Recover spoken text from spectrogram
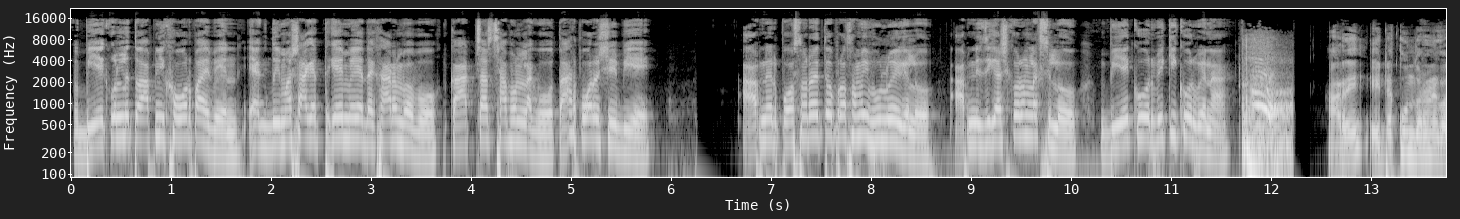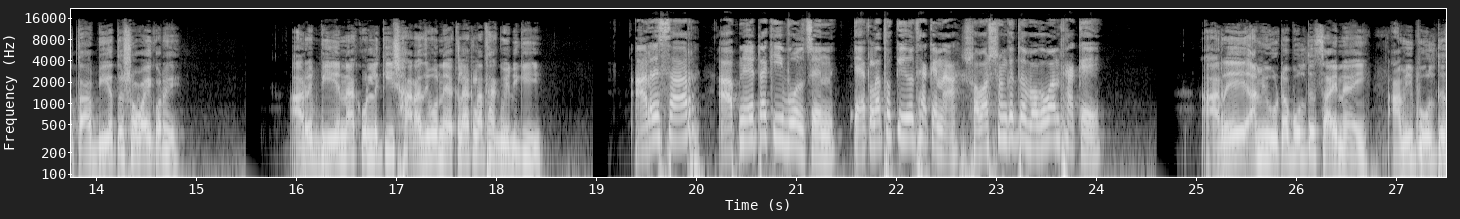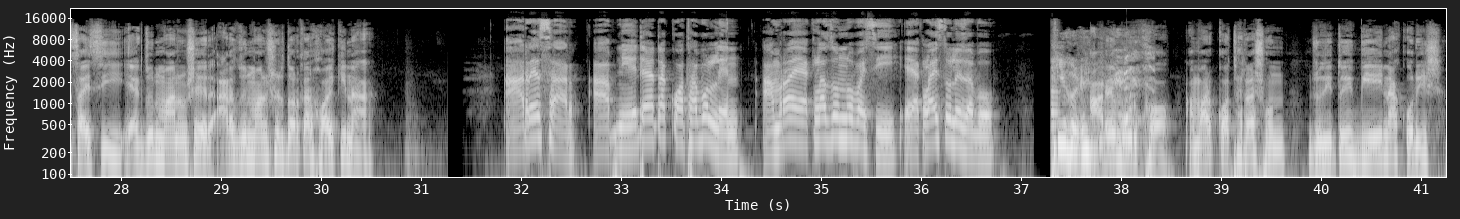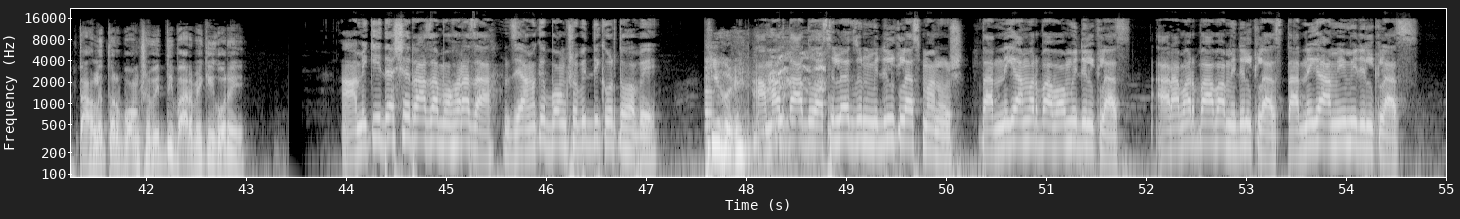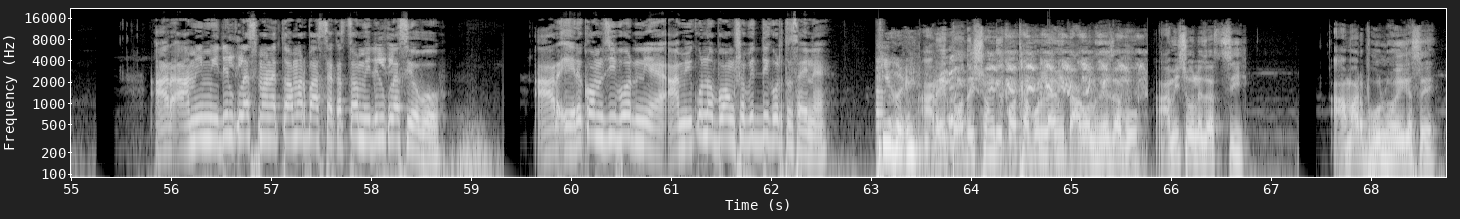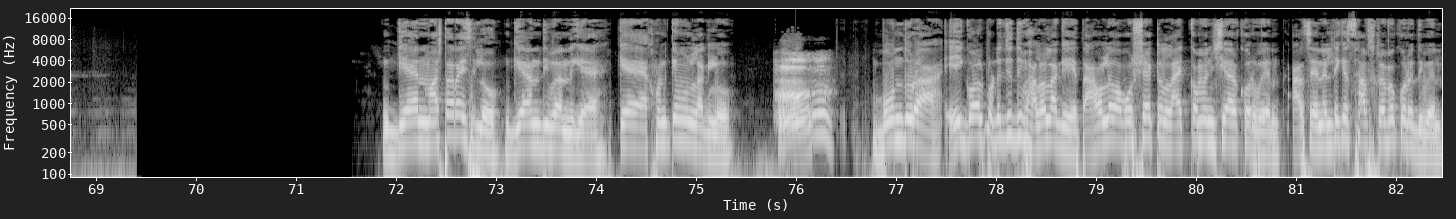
বিয়ে করলে তো আপনি খবর পাইবেন এক দুই মাস আগের থেকে মেয়ে দেখা আরম্ভ হব কাঠ চার ছাপন লাগবো তারপরে সে বিয়ে। আপনার প্রশ্নটাই তো প্রথমেই ভুল হয়ে গেল। আপনি জিজ্ঞাসা করেন লাগছিল বিয়ে করবে কি করবে না? আরে এটা কোন ধরনের কথা? বিয়ে তো সবাই করে। আরে বিয়ে না করলে কি সারা জীবন একলা একলা থাকবে নাকি? আরে স্যার আপনি এটা কি বলছেন? একলা তো কেউ থাকে না সবার সঙ্গে তো ভগবান থাকে। আরে আমি ওটা বলতে চাই নাই। আমি বলতে চাইছি একজন মানুষের আরেকজন মানুষের দরকার হয় কি না? আরে স্যার আপনি এটা একটা কথা বললেন। আমরা একলা জন্য পাইছি একলাই চলে যাব，আরে মূর্খ আমার কথাটা শোন। যদি তুই বিয়েই না করিস তাহলে তোর বংশবৃদ্ধি বাড়বে কি করে? আমি কি দেশের রাজা মহারাজা যে আমাকে বংশবৃদ্ধি করতে হবে? আমার দাদু আসলে একজন মিডিল ক্লাস মানুষ তার নিকে আমার বাবাও মিডিল ক্লাস আর আমার বাবা মিডিল ক্লাস তার নিকে আমি মিডিল ক্লাস আর আমি মিডিল ক্লাস মানে তো আমার বাচ্চা কাচ্চা মিডিল ক্লাসই হব। আর এরকম জীবন নিয়ে আমি কোনো বংশবৃদ্ধি করতে চাই না। আরে তোদের সঙ্গে কথা বললে আমি পাগল হয়ে যাব। আমি চলে যাচ্ছি। আমার ভুল হয়ে গেছে। জ্ঞান মাস্টার আইছিল জ্ঞান দিবার গিয়া কে এখন কেমন লাগল? বন্ধুরা এই গল্পটা যদি ভালো লাগে তাহলে অবশ্যই একটা লাইক কমেন্ট শেয়ার করবেন। আর চ্যানেলটিকে সাবস্ক্রাইব করে দিবেন।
